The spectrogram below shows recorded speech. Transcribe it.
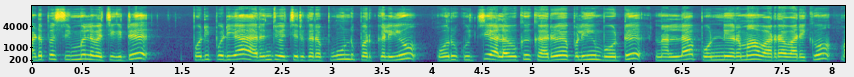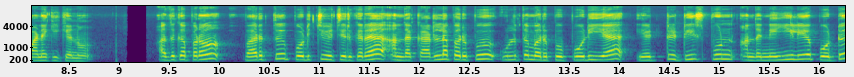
அடுப்பை சிம்மில் வச்சுக்கிட்டு பொடி பொடியாக அரிஞ்சு வச்சுருக்கிற பூண்டு பொருட்களையும் ஒரு குச்சி அளவுக்கு கருவேப்பிலையும் போட்டு நல்லா பொன்னிறமாக வர்ற வரைக்கும் வணக்கிக்கணும். அதுக்கப்புறம் வறுத்து பொடிச்சு வச்சுருக்கிற அந்த கடலைப்பருப்பு உளுத்தம்பருப்பு பொடியை எட்டு டீஸ்பூன் அந்த நெய்யிலேயே போட்டு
